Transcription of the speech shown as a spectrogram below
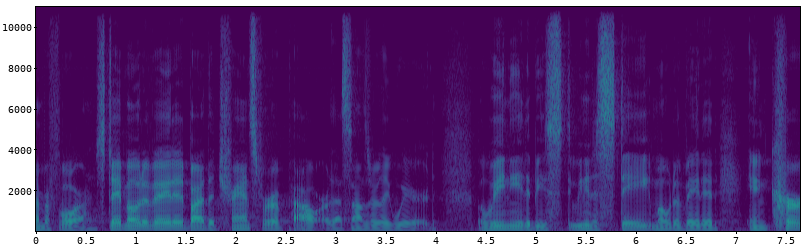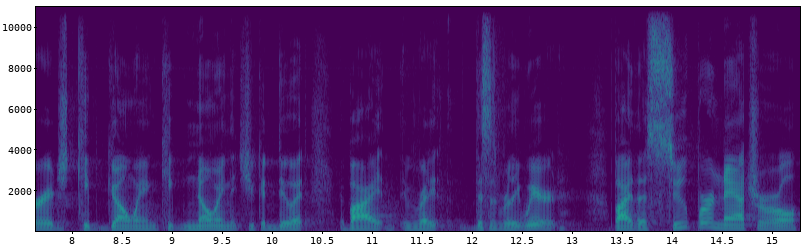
Number four, stay motivated by the transfer of power. That sounds really weird, but we need to be we need to stay motivated, encouraged, keep going, keep knowing that you can do it. By ready, this is really weird. By the supernatural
